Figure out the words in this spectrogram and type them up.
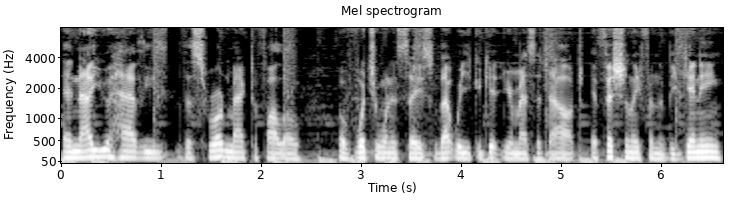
And now you have these this roadmap to follow of what you want to say so that way you could get your message out efficiently from the beginning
